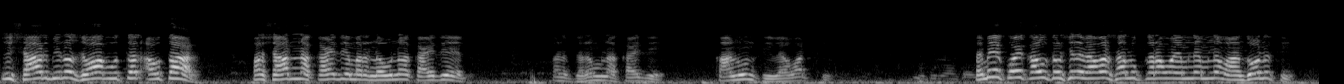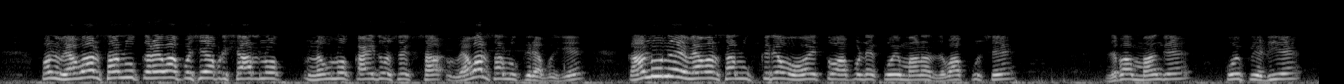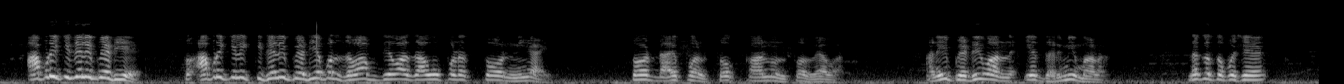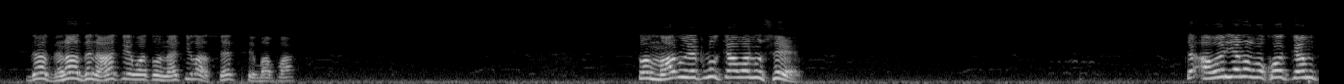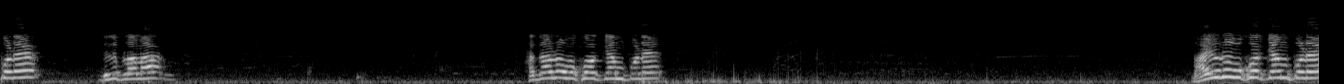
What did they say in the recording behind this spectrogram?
એ ચાર બી નો જવાબ ઉત્તર અવતાર. પણ શારના કાયદે, મારા નવના કાયદે અને ધર્મના કાયદે કાનૂનથી, વ્યવહારથી. તમે કોઈ કાળુ તુલસીને વ્યવહાર ચાલુ કરાવો, એમને અમને વાંધો નથી. પણ વ્યવહાર ચાલુ કરાવ્યા પછી આપણે ચારનો નવનો કાયદો છે વ્યવહાર ચાલુ કર્યા પછી, કાનૂને વ્યવહાર ચાલુ કર્યો હોય તો આપણે કોઈ માણસ જવાબ પૂછે, જવાબ માંગે, કોઈ પેઢીએ. આપણી કીધેલી પેઢીએ. તો આપણી કીધેલી કીધેલી પેઢીએ પણ જવાબ દેવા જવું પડે તો ન્યાય, તો ડાયપણ, તો કાનૂન, તો વ્યવહાર. અને એ પેઢીવાન એ ધર્મી માણસ. નકર તો પછી ધના ધન હા કહેવાતો નાચેલા સેજ તે બાપા. તો મારું એટલું કહેવાનું છે કે અવરિયાનો વખો કેમ પડે, દિલીપ લાલા? હગાનો વખો કેમ પડે? ભાઈઓનો વખો કેમ પડે?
